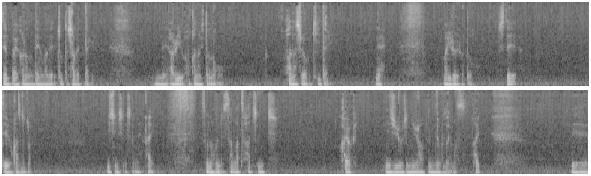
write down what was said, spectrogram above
先輩からの電話でちょっと喋ったり、ね、あるいは他の人の話を聞いたり、ね、まあいろいろとして、っていう感じの一日でしたね。はい。そんな本日3月8日、火曜日、24時28分でございます。はい。で、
